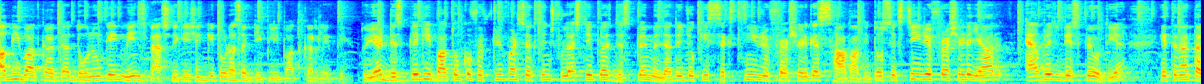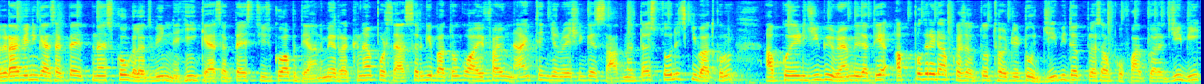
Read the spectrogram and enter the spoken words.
अभी बात करते हैं दोनों के मेन स्पेसिफिकेशन की थोड़ा सा डीपली बात कर लेते हैं। तो यार डिस्प्ले की बातों को 15.6 inch full H plus display मिल जाती है, जो कि 16 रिफ्रेश के साथ आती तो 16 रिफ्रेश यार एवरेज डिस्प्ले होती है। इतना तगड़ा भी नहीं कह सकता, इतना इसको गलत भी नहीं कह सकता। इस चीज़ को आप ध्यान में रखना। प्रोसेसर की बातों को आई फाइव नाइन्थ जनरेशन के साथ मिलता है। स्टोरेज की बात करूँ, आपको एट जी रैम मिल जाती है। अपग्रेड आप कर सकते हो थर्टी टू तक प्लस आपको five twelve G B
